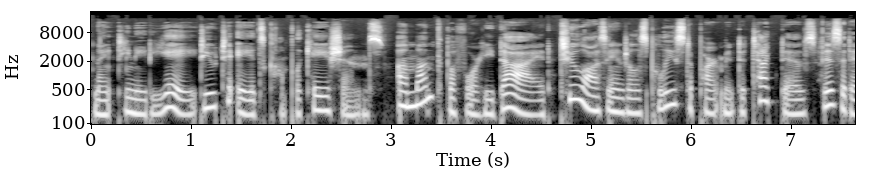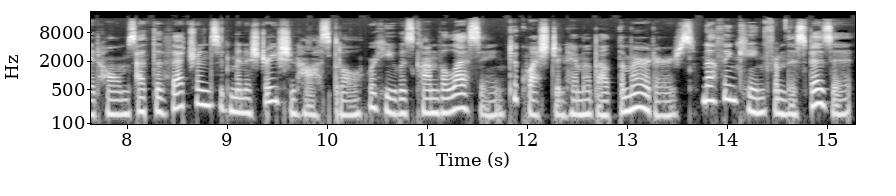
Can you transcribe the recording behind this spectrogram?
1988, due to AIDS complications. A month before he died, two Los Angeles Police Department detectives visited Holmes at the Veterans Administration Hospital where he was convalescing to question him about the murders. Nothing came from this visit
